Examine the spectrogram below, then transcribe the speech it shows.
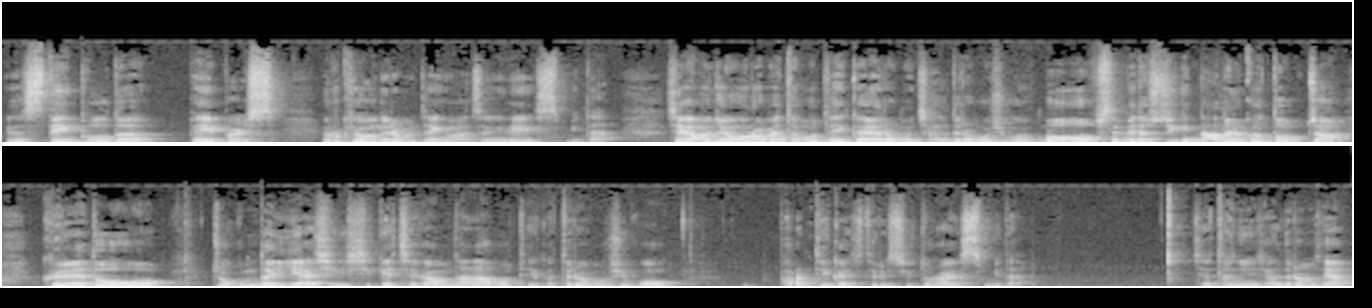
그래서 staple the papers. 이렇게 오늘의 문장이 완성이 되겠습니다. 제가 먼저 영어로 뱉어볼 테니까 여러분 잘 들어보시고요. 뭐 없습니다. 솔직히 나눌 것도 없죠. 그래도 조금 더 이해하시기 쉽게 제가 한번 나눠볼 테니까 들어보시고 바람티까지 들을 수 있도록 하겠습니다. 제 턴이 잘 들어보세요.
